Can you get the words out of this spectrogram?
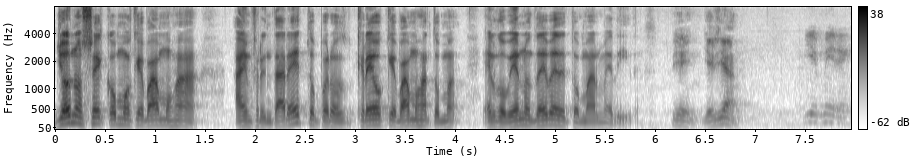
Yo no sé cómo es que vamos a, a enfrentar esto, pero creo que vamos a tomar, el gobierno debe de tomar medidas. Bien, Yerian. Bien, miren,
